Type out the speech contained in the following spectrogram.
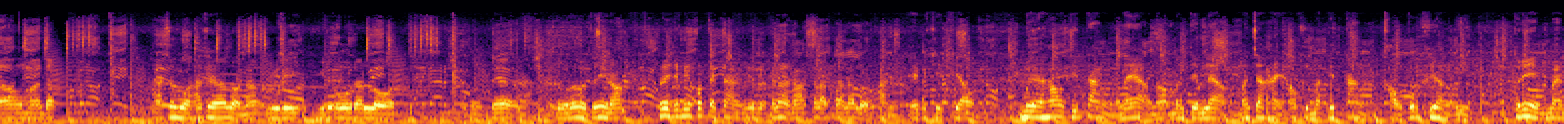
ลองมาดับ อ่าสมมติเขาจะดาวน์โหลดเนาะวิดีวิดีโอดาวน์โหลดโหลดเดอร์อะดูดาวน์โหลดตัวนี้เนาะตัวนี้จะมีคนแตกต่างเล็กๆน้อยๆเนาะสำหรับการดาวน์โหลดผ่าน APK เพียว เมื่อเฮาติดตั้งแล้วเนาะมันเต็มแล้ว มันจะให้เฮาขึ้นมาติดตั้งเข้าทุกเครื่องอีก ตัวนี้มัน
